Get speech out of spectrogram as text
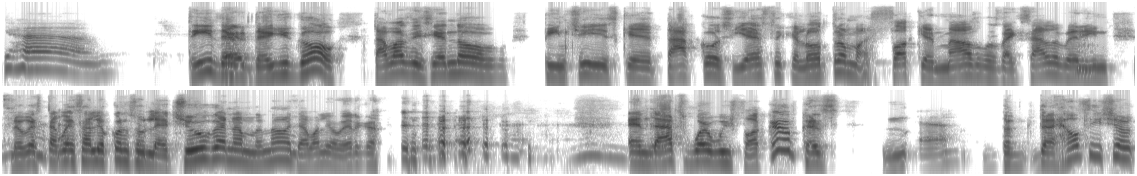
Yeah. See, there, there you go. Estabas diciendo pinches que tacos y esto y que el otro. My fucking mouth was like salivating. Luego este güey salió con su lechuga. Like, no, ya valió verga. And that's where we fuck up because Yeah. the, the healthy shit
